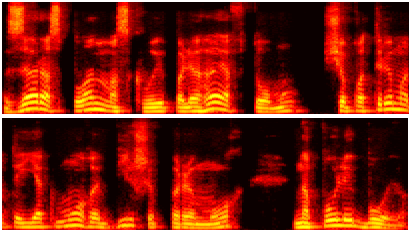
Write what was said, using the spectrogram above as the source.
Зараз план Москви полягає в тому, щоб отримати якмога більше перемог на полі бою,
